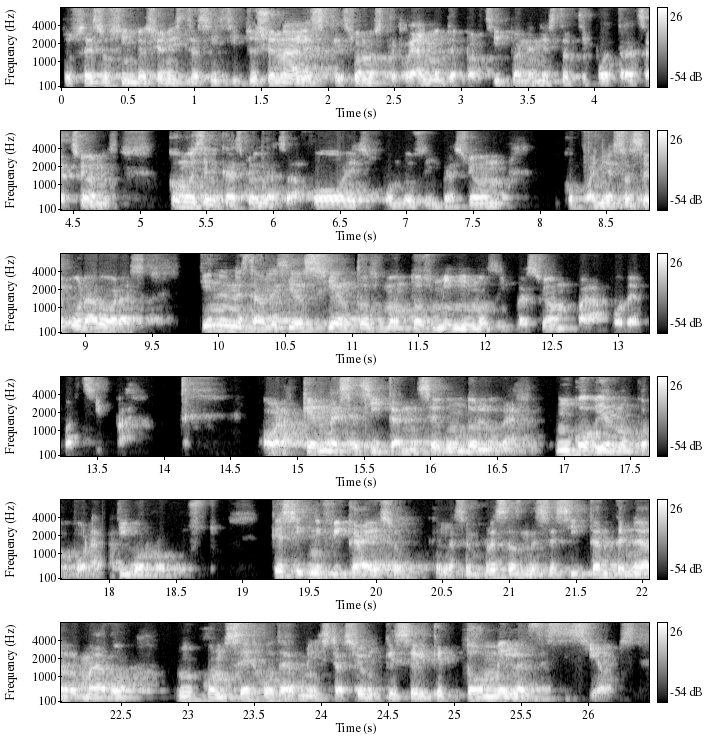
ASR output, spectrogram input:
pues esos inversionistas institucionales, que son los que realmente participan en este tipo de transacciones, como es el caso de las AFORES, fondos de inversión, compañías aseguradoras, tienen establecidos ciertos montos mínimos de inversión para poder participar. Ahora, ¿qué necesitan? En segundo lugar, un gobierno corporativo robusto. ¿Qué significa eso? Que las empresas necesitan tener armado un consejo de administración que es el que tome las decisiones,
